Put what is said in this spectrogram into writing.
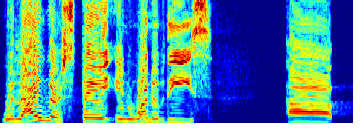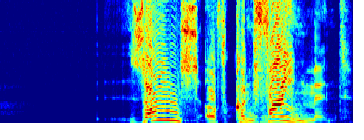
will either stay in one of these uh, zones of confinement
